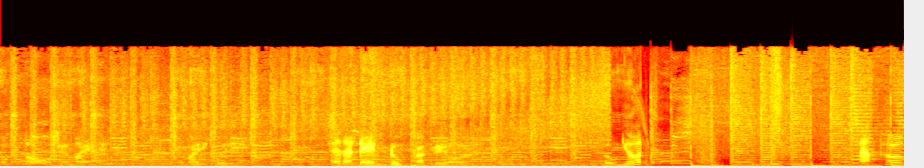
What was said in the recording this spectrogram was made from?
Ô tô, xe máy. Này xe máy thì cuối gì? Sẽ là đèn đùng các kiểu. Đầu nhớt. Sáp thơm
